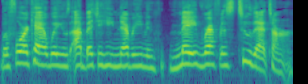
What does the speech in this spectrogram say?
Before Katt Williams, I bet you he never even made reference to that term.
